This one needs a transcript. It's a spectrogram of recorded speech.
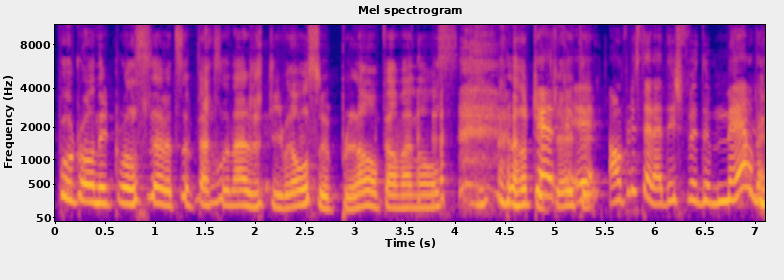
Pourquoi on est coincé avec ce personnage qui vraiment se plaint en permanence alors que Kate- en plus, elle a des cheveux de merde.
